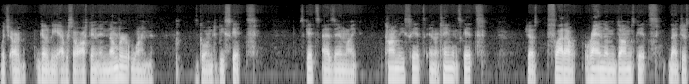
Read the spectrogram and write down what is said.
which are going to be ever so often. And number one is going to be skits. Skits, as in like comedy skits, entertainment skits, just flat out random dumb skits that just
